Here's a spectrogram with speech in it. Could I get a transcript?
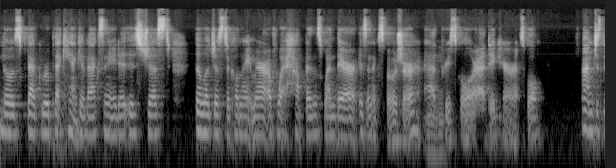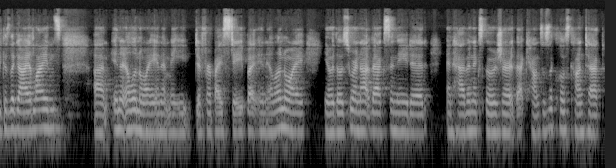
those that group that can't get vaccinated is just the logistical nightmare of what happens when there is an exposure at mm-hmm. preschool or at daycare or at school. Um, just because the guidelines um, in Illinois, and it may differ by state, but in Illinois, you know, those who are not vaccinated and have an exposure, that counts as a close contact.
